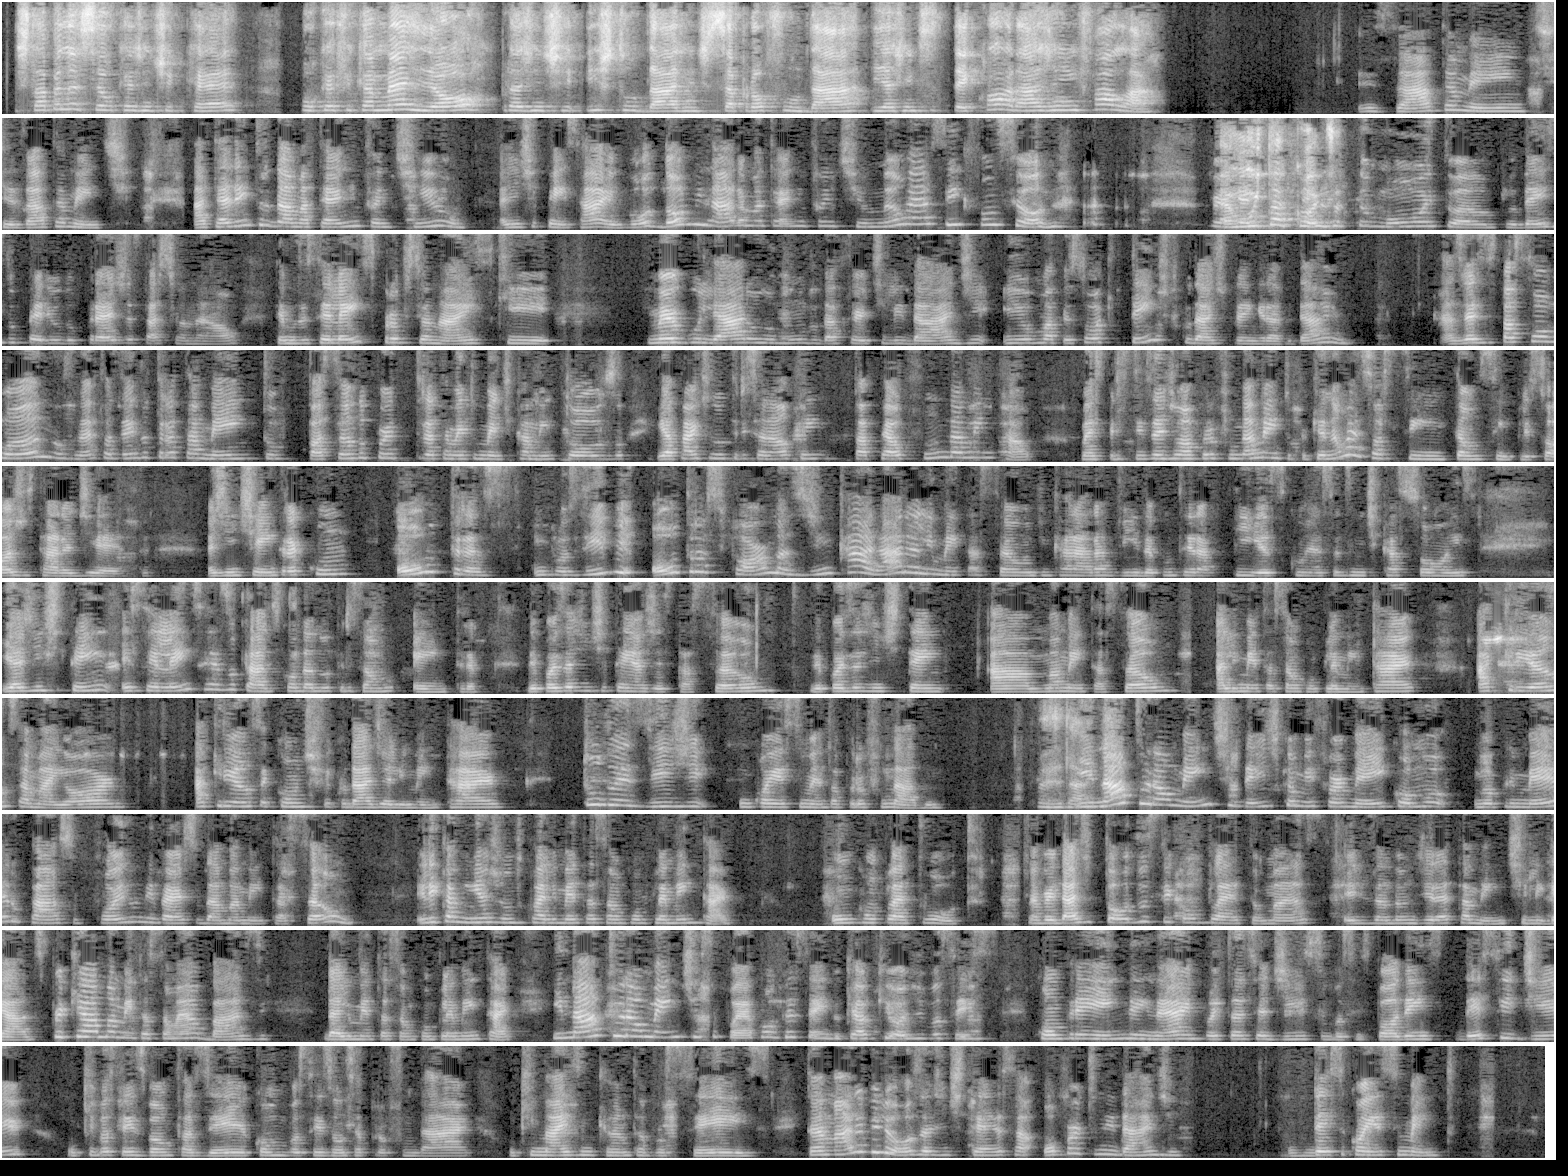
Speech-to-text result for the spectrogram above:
estabelecer o que a gente quer, porque fica melhor para a gente estudar, a gente se aprofundar e a gente ter coragem em falar. Exatamente, exatamente. Até dentro da materna infantil, a gente pensa, ah, eu vou dominar a materna infantil. Não é assim que funciona. é muita coisa. Muito, muito amplo, desde o período pré-gestacional. Temos excelentes profissionais que mergulharam no mundo da fertilidade e uma pessoa que tem dificuldade para engravidar, às vezes passou anos, né, fazendo tratamento, passando por tratamento medicamentoso e a parte nutricional tem papel fundamental, mas precisa de um aprofundamento, porque não é só assim tão simples só ajustar a dieta. A gente entra com outras, inclusive outras formas de encarar a alimentação, de encarar a vida com terapias, com essas indicações. E a gente tem excelentes resultados quando a nutrição entra. Depois a gente tem a gestação, depois a gente tem a amamentação, alimentação complementar, a criança maior, a criança com dificuldade alimentar. Tudo exige um conhecimento aprofundado. Verdade. E naturalmente, desde que eu me formei, como meu primeiro passo foi no universo da amamentação, ele caminha junto com a alimentação complementar. Um completa o outro. Na verdade, todos se completam, mas eles andam diretamente ligados, porque a amamentação é a base da alimentação complementar. E naturalmente isso foi acontecendo, que é o que hoje vocês compreendem, né? A importância disso. Vocês podem decidir o que vocês vão fazer, como vocês vão se aprofundar, o que mais encanta vocês. Então é maravilhoso a gente ter essa oportunidade desse conhecimento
